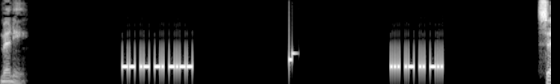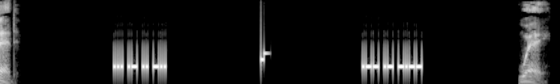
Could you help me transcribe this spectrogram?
Many. Said. Way.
